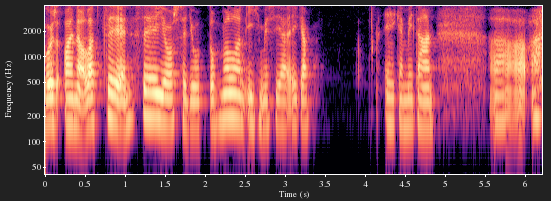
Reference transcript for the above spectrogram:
voisi aina olla tseen. Se ei ole se juttu. Me ollaan ihmisiä eikä, eikä mitään äh,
